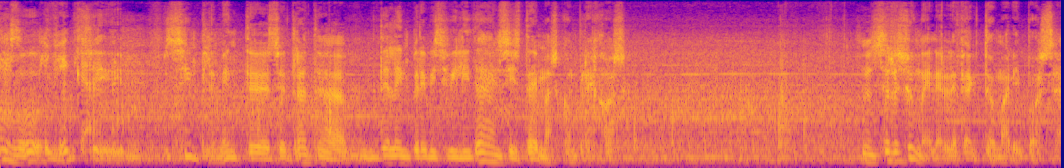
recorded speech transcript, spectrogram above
qué significa? sí, simplemente se trata de la imprevisibilidad en sistemas complejos. Se resume en el efecto mariposa.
